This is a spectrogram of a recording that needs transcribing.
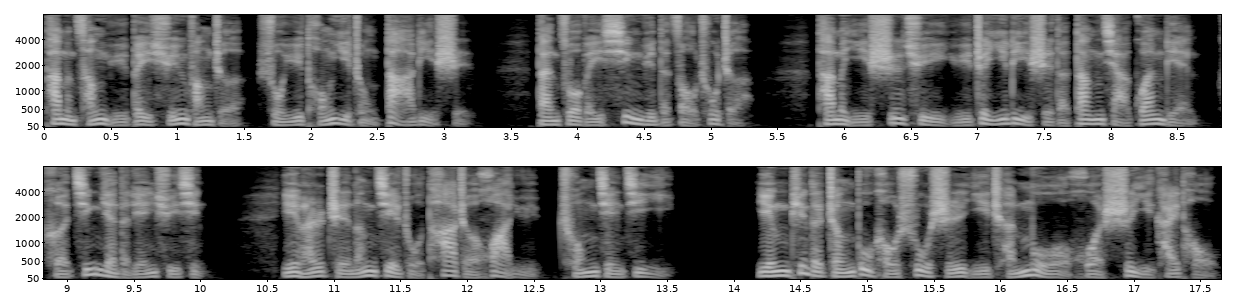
他们曾与被寻访者属于同一种大历史，但作为幸运的走出者，他们已失去与这一历史的当下关联和经验的连续性，因而只能借助他者话语重建记忆。影片的整部口述史以沉默或失意开头。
